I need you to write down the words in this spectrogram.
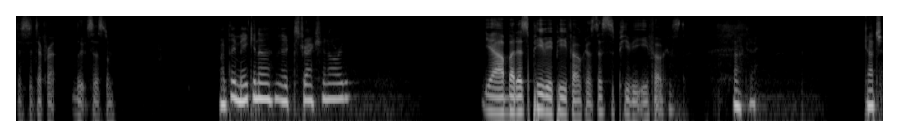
just a different loot system. aren't they making a, an extraction already Yeah, but it's PvP focused. This is PvE focused. Okay. Gotcha.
